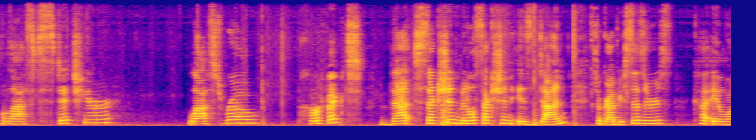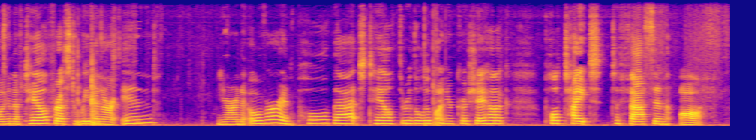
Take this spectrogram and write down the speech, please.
Last stitch here, last row, perfect. That section, middle section is done. So grab your scissors, cut a long enough tail for us to weave in our end yarn over and pull that tail through the loop on your crochet hook. Pull tight to fasten off.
